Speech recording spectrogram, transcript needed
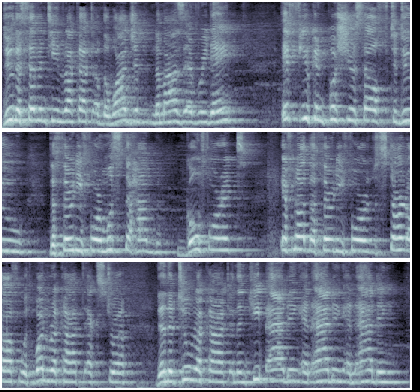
Do the 17 rakat of the wajib namaz every day. If you can push yourself to do the 34 mustahab, go for it. If not the 34, start off with one rakat extra, then the two rakat, and then keep adding and adding and adding.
